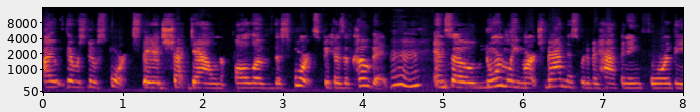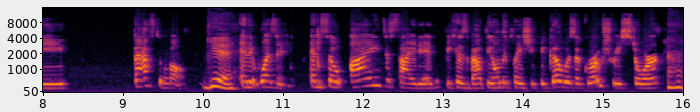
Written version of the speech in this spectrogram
I there was no sports. They had shut down all of the sports because of COVID, hmm and so normally March Madness would have been happening for the basketball, Yeah. and it wasn't. And so I decided because about the only place you could go was a grocery store, Uh-huh.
